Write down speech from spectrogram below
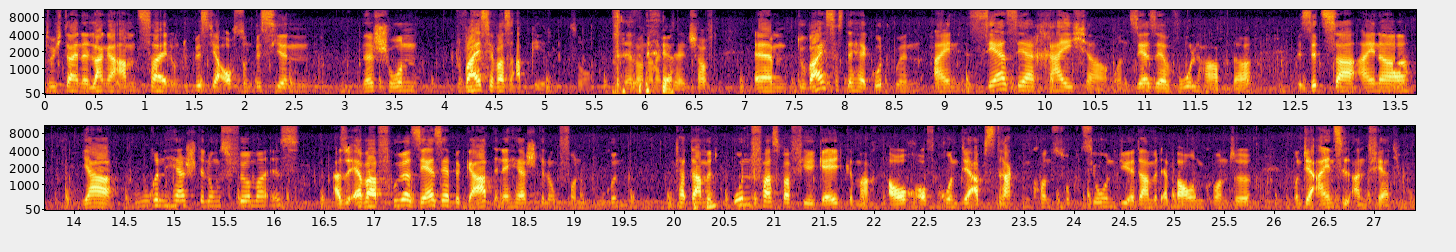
durch deine lange Amtszeit und du bist ja auch so ein bisschen, ne, schon, du weißt ja, was abgeht, so, in der Londoner Ja. Gesellschaft. Ähm, du weißt, dass der Herr Goodwin ein sehr, sehr reicher und sehr, sehr wohlhabender Besitzer einer, ja, Uhrenherstellungsfirma ist. Also er war früher sehr, sehr begabt in der Herstellung von Uhren und hat damit unfassbar viel Geld gemacht, auch aufgrund der abstrakten Konstruktionen, die er damit erbauen konnte und der Einzelanfertigung.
